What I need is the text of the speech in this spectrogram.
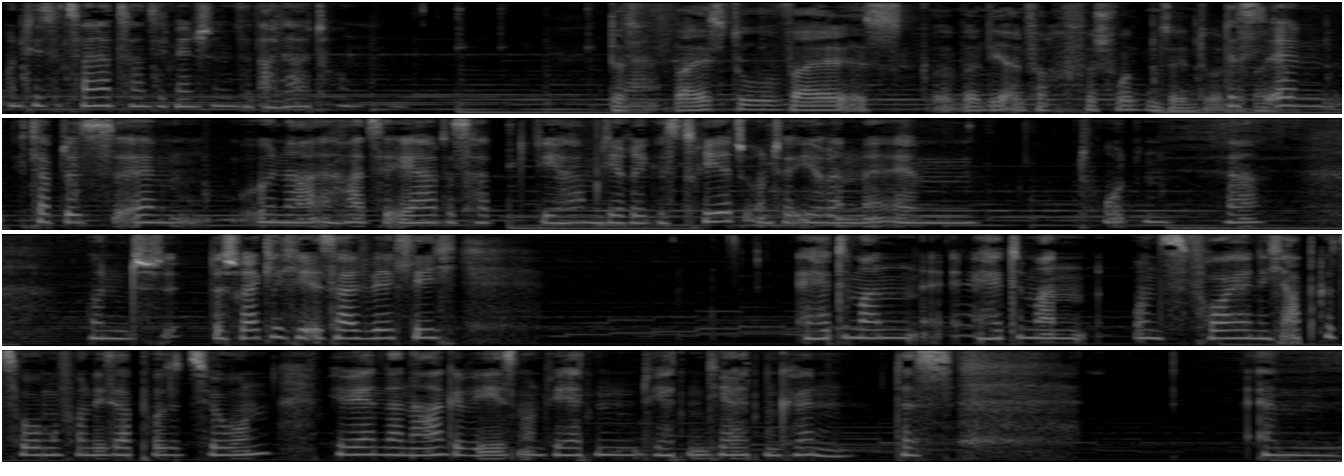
Und diese 220 Menschen sind alle ertrunken. Das ja. weißt du, weil es, weil die einfach verschwunden sind, oder? Das, ähm, ich glaube, das ähm, UNHCR, das hat, die haben die registriert unter ihren ähm, Toten, ja. Und das Schreckliche ist halt wirklich, hätte man, hätte man uns vorher nicht abgezogen von dieser Position, wir wären da nah gewesen und wir hätten, wir hätten die retten können. Das, ähm,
